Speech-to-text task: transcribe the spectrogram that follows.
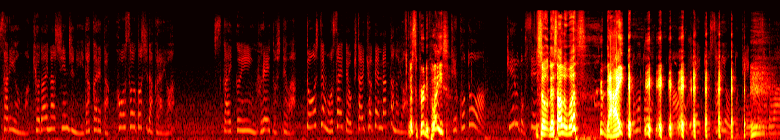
サリオンは巨大な神樹に抱かれた高層都市だからよスカイクイーンフレイとしてはどうしても抑えておきたい拠点だったのよ It's a pretty place. ってことはゲルド聖 So that's all it was? the height. もともと魔王フレイとサリオンと天狗の里は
